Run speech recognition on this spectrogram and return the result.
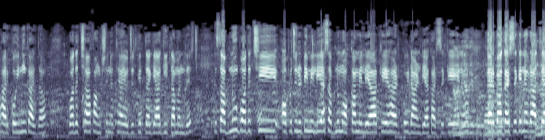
ਹਰ ਕੋਈ ਨਹੀਂ ਕਰਦਾ बहुत अच्छा फ़ंक्शन इतने आयोजित किया गया गीता मंदिर तो सबनों बहुत अच्छी ਬਹੁਤ मिली है सबनों मौका ਸਭ कि हर कोई डांडिया कर सके गरबा कर सके नवरात्रिया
